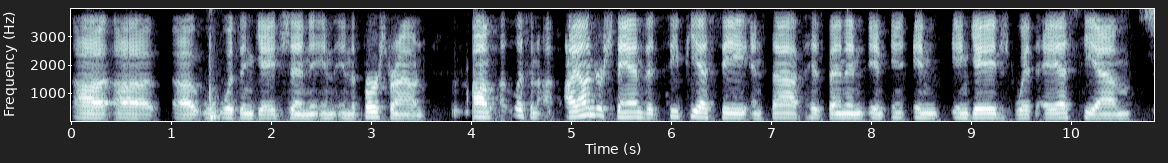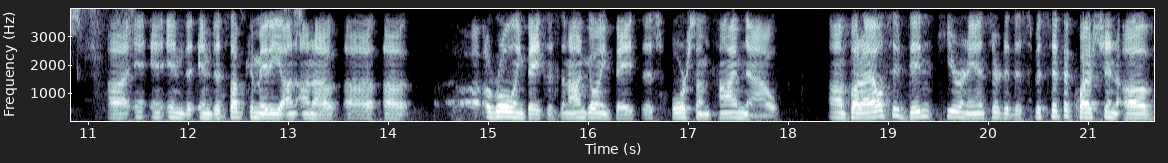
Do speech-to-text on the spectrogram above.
was engaged in, in in the first round. Um, listen, I- understand that CPSC and staff has been in, in, in, engaged with ASTM uh, in, in the in the subcommittee on, on a, a, a, a rolling basis, an ongoing basis for some time now. Um, but I also didn't hear an answer to the specific question of,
